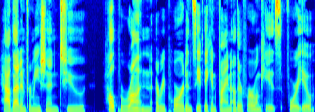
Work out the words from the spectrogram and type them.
have that information to help run a report and see if they can find other 401ks for you.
